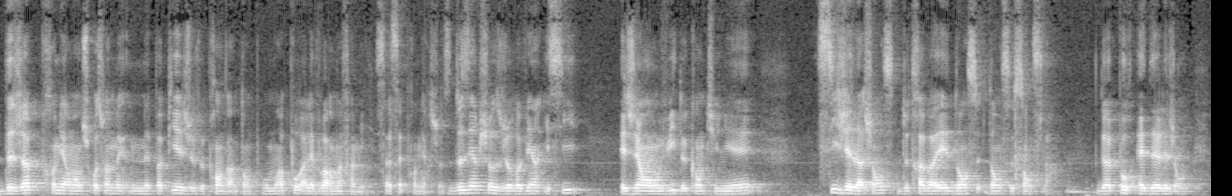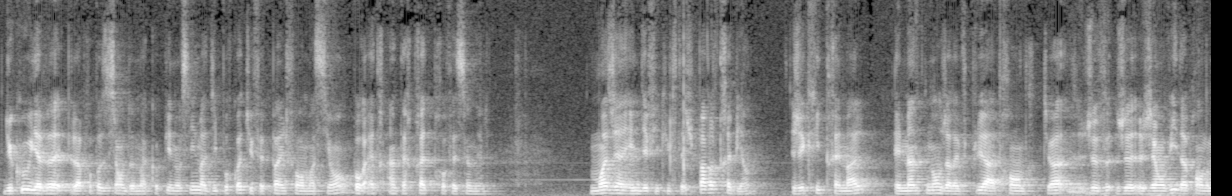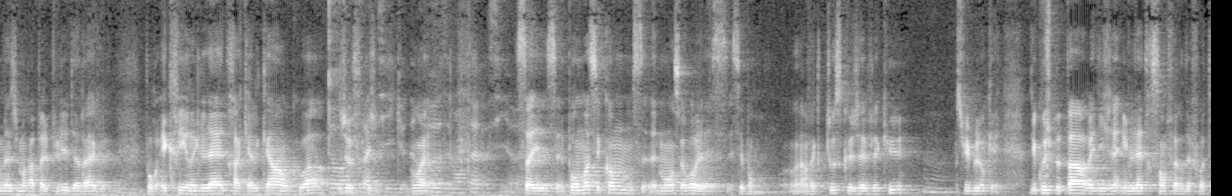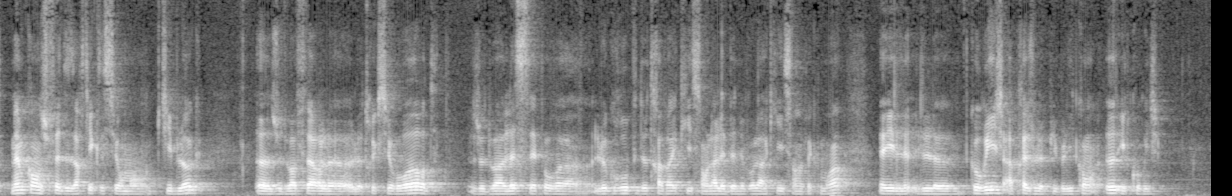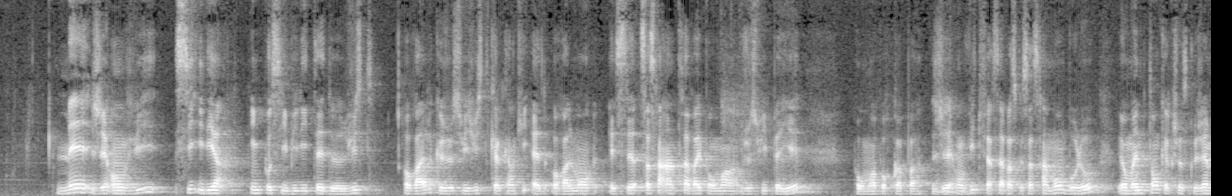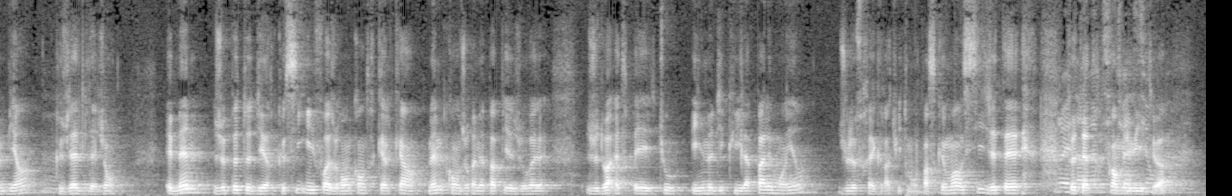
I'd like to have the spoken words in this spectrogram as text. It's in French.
Déjà, premièrement, je reçois mes, papiers, je veux prendre un temps pour moi pour aller voir ma famille. Ça, c'est la première chose. Deuxième chose, je reviens ici et j'ai envie de continuer, si j'ai la chance, de travailler dans ce, dans ce sens-là, pour aider les gens. Du coup, il y avait la proposition de ma copine aussi, elle m'a dit pourquoi tu fais pas une formation pour être interprète professionnel? Moi, j'ai une difficulté. Je parle très bien, j'écris très mal, et maintenant j'arrive plus à apprendre. Tu vois, j'ai envie d'apprendre, mais je me rappelle plus des règles pour écrire une lettre à quelqu'un ou quoi. Je fatigue nerveuse et mentale aussi. Euh. Ça y est, pour moi c'est comme mon cerveau, c'est bon. Avec tout ce que j'ai vécu, hmm. je suis bloqué. Du coup, je peux pas rédiger une lettre sans faire des fautes. Même quand je fais des articles sur mon petit blog, euh, je dois faire le, le, truc sur Word. Je dois laisser pour euh, le groupe de travail qui sont là, les bénévolats qui sont avec moi et ils, le corrigent, après je le publie quand eux ils corrigent. Mais j'ai envie, s'il y a une possibilité de juste oral, que je suis juste quelqu'un qui aide oralement, et ça sera un travail pour moi, je suis payé, pour moi pourquoi pas? J'ai envie de faire ça parce que ça sera mon boulot, et en même temps quelque chose que j'aime bien, que j'aide les gens. Et même, je peux te dire que si une fois je rencontre quelqu'un, même quand j'aurai mes papiers, je dois être payé et tout, et il me dit qu'il n'a pas les moyens, je le ferai gratuitement. Parce que moi aussi, j'étais peut-être comme lui, tu vois.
